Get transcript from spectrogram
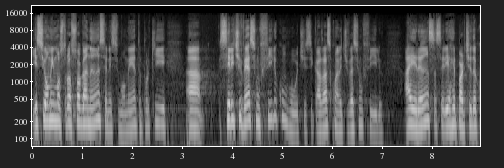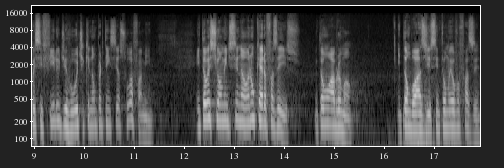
E esse homem mostrou a sua ganância nesse momento, porque ah, se ele tivesse um filho com Ruth, se casasse com ela e tivesse um filho, a herança seria repartida com esse filho de Ruth que não pertencia à sua família. Então esse homem disse: Não, eu não quero fazer isso. Então eu abro mão. Então Boaz disse: Então eu vou fazer.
